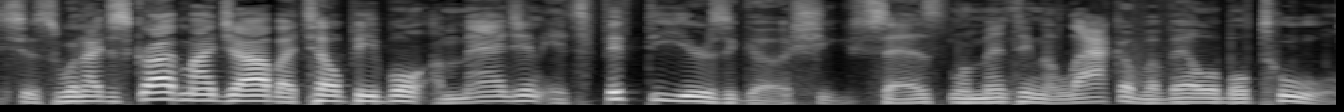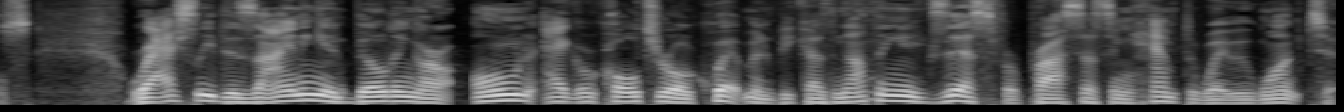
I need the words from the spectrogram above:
It's just when I describe my job, I tell people, imagine it's 50 years ago. She says, lamenting the lack of available tools. We're actually designing and building our own agricultural equipment because nothing exists for processing hemp the way we want to.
